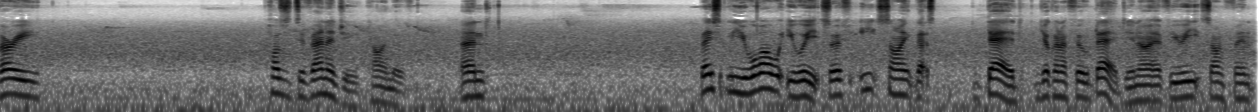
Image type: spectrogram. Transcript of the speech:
very positive energy, kind of. And basically, you are what you eat. So if you eat something that's dead, you're going to feel dead. You know, if you eat something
